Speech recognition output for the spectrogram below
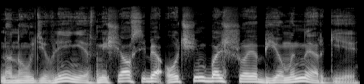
но на удивление вмещал в себя очень большой объем энергии.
